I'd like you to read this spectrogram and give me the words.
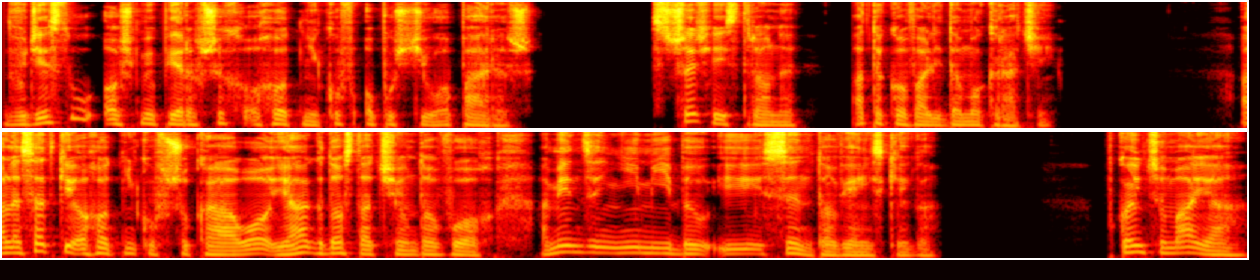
dwudziestu ośmiu pierwszych ochotników opuściło Paryż. Z trzeciej strony atakowali demokraci. Ale setki ochotników szukało, jak dostać się do Włoch, a między nimi był i syn Towiańskiego. W końcu maja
